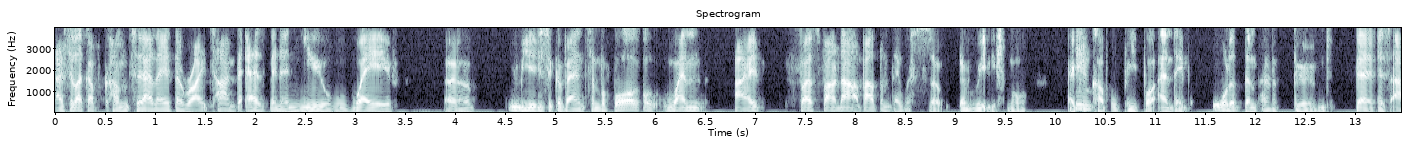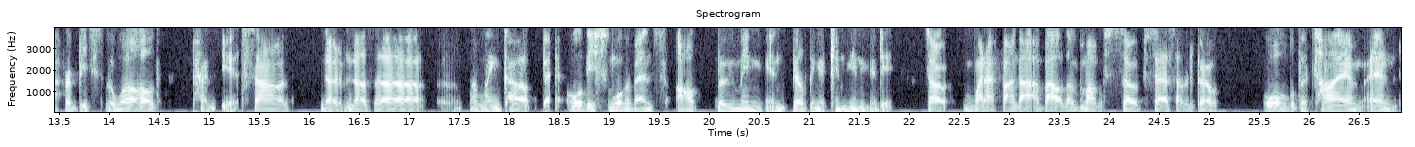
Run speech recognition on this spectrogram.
I feel like I've come to LA at the right time. There has been a new wave of music events. And before, when I first found out about them, they were so, they're really small, like mm. a couple people, and they all of them have boomed. There's Afrobeats to the world, Pangea Sound, No another uh, a link up. All these small events are booming and building a community. So when I found out about them, I was so obsessed. I would go all the time. And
